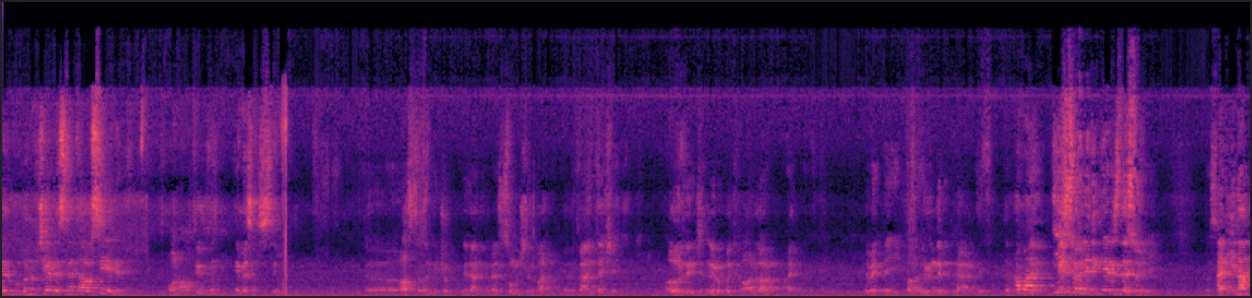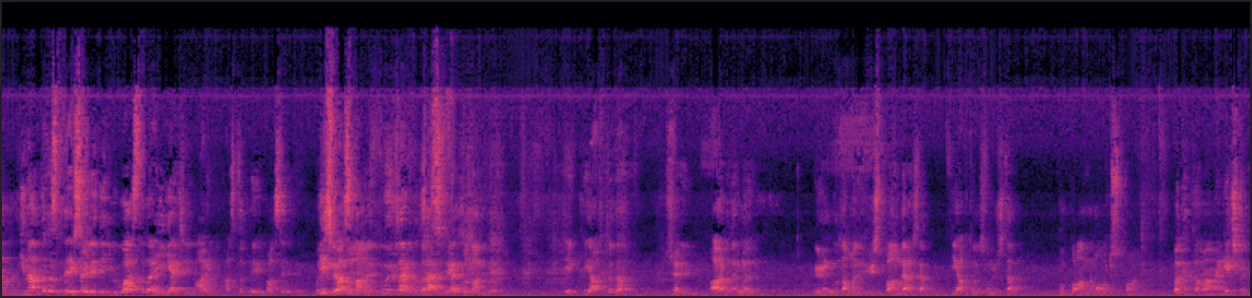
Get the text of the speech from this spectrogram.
ürünleri kullanıp çevresine tavsiye edin. 16 yıldır MS hastasıyım. Ee, hastalığın birçok nedenleri ve sonuçları var. Ee, bende şey, ağır derecede nöropatik ağrılar var. Yani, Mehmet Bey ilk bana ürünleri verdi. Tabii Ama de- ilk söylediklerinizi de söyleyin. Hani inan, inandınız mı direkt söylediği gibi bu hastalığa iyi geleceğini? Hayır, hastalık değil bahsedilmiyor. Bu Hiç bahsedilmiyor. Bu ürünleri kullan. Süper. kullan dedi. İlk bir haftada şöyle ağrılarımı ürün kullanmadan 100 puan dersem bir haftada sonuçta bu puanlama 30 puan. Bakın tamamen geçmedi.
